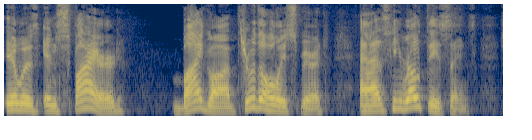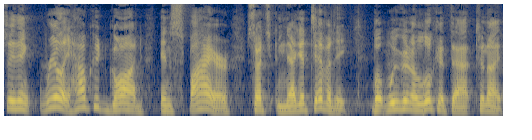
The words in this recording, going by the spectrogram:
it was inspired by God through the Holy Spirit as he wrote these things. So you think, really, how could God inspire such negativity? But we're going to look at that tonight.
